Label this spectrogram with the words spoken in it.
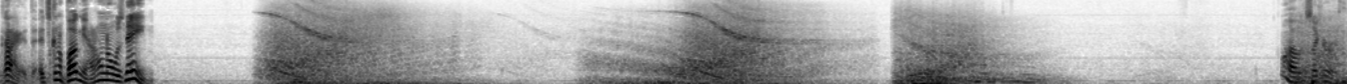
God, I, it's gonna bug me. I don't know his name. Well, it looks like Earth.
